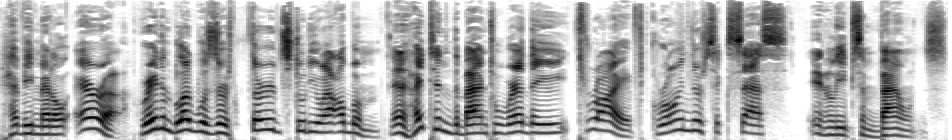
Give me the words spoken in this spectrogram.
heavy metal era. Rain and Blood was their third studio album and it heightened the band to where they thrived, growing their success in leaps and bounds.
